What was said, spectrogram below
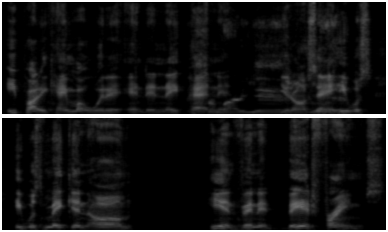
he probably came up with it and then they patented it. Yeah. You know what I'm saying? yeah. He was he was making um he invented bed frames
